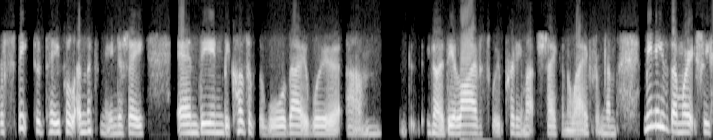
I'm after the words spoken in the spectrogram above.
respected people in the community. And then because of the war, they were, um, you know, their lives were pretty much taken away from them. Many of them were actually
